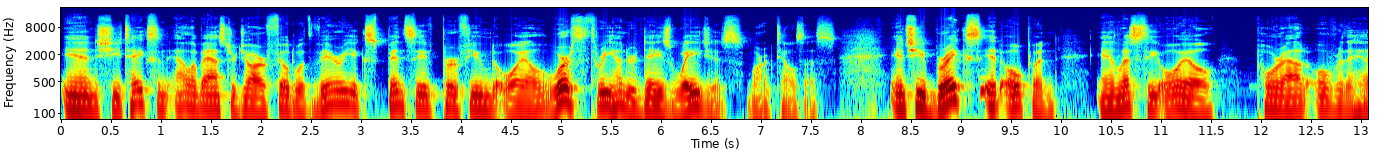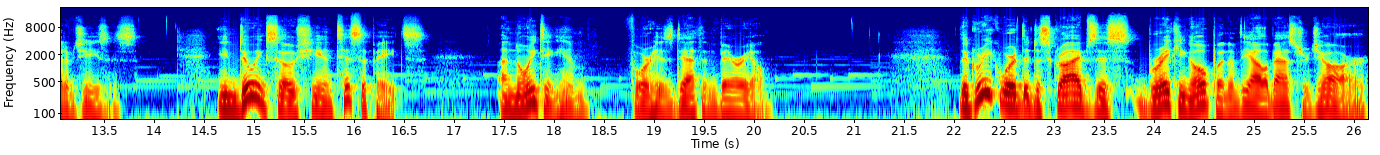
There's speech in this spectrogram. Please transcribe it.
And she takes an alabaster jar filled with very expensive perfumed oil, worth 300 days' wages, Mark tells us. And she breaks it open and lets the oil pour out over the head of Jesus. In doing so, she anticipates anointing him for his death and burial. The Greek word that describes this breaking open of the alabaster jar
